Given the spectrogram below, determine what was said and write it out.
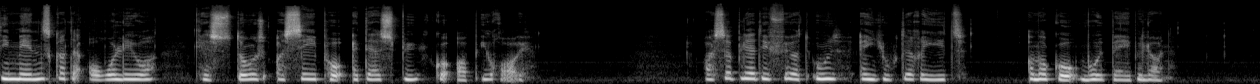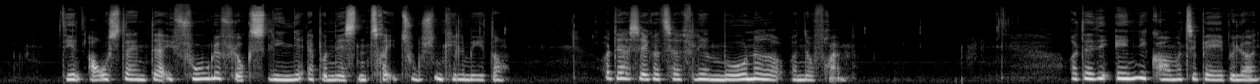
De mennesker, der overlever, kan stå og se på, at deres by går op i røg. Og så bliver de ført ud af juderiet og må gå mod Babylon. Det er en afstand, der i fugleflugtslinje er på næsten 3000 km, og det har sikkert taget flere måneder at nå frem. Og da de endelig kommer til Babylon,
